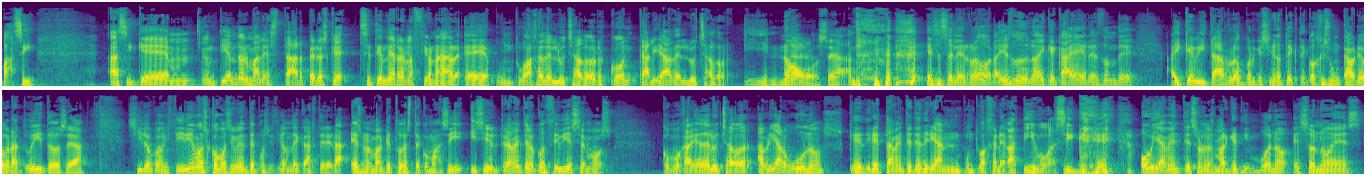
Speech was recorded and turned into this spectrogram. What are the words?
así. Así que mm, entiendo el malestar, pero es que se tiende a relacionar eh, puntuaje del luchador con calidad del luchador. Y no, Claro. o sea, ese es el error, ahí es donde no hay que caer, es donde hay que evitarlo, porque si no te, te coges un cabreo gratuito. O sea, si lo concibimos como simplemente posición de cartelera, es normal que todo esté como así. Y si realmente lo concibiésemos como calidad de luchador, habría algunos que directamente tendrían puntuaje negativo. Así que, obviamente, eso no es marketing bueno. Eso no es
